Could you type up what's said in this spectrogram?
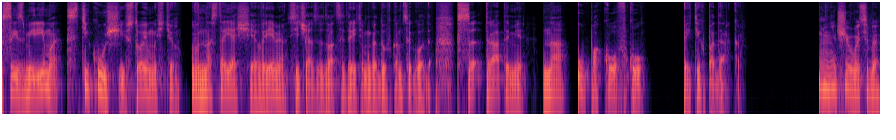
соизмеримо с текущей стоимостью в настоящее время, сейчас в 2023 году, в конце года, с тратами на упаковку этих подарков. Ничего себе.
